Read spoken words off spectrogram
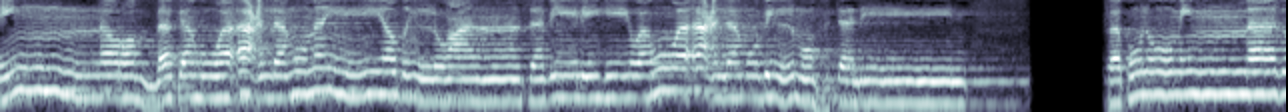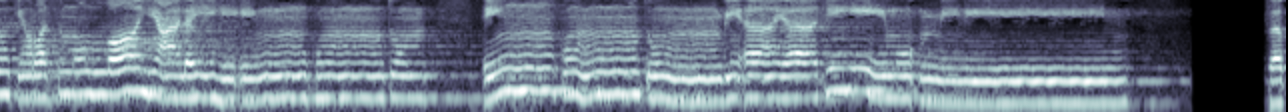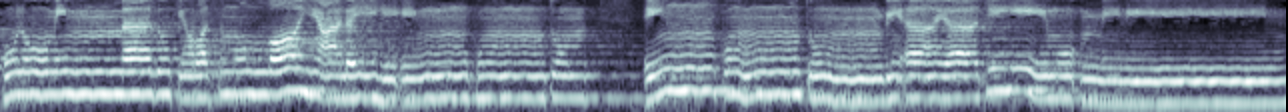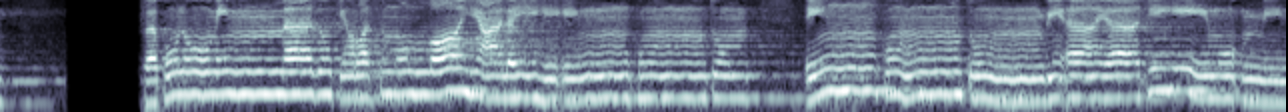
ان ربك هو اعلم من يضل عن سبيله وهو اعلم بالمهتدين فكلوا مما ذكر اسم الله عليه ان كنتم ان كنتم باياته مؤمنين فَكُلُوا مِمَّا ذُكِرَ اسْمُ اللَّهِ عَلَيْهِ إِن كُنتُمْ إِن كُنتُمْ بِآيَاتِهِ مُؤْمِنِينَ فَكُلُوا مِمَّا ذُكِرَ اسْمُ اللَّهِ عَلَيْهِ إِن كُنتُمْ إِن كُنتُمْ بِآيَاتِهِ مُؤْمِنِينَ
